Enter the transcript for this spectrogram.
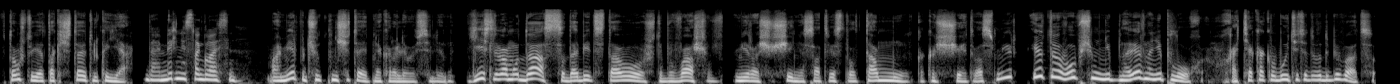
В том, что я так считаю только я. Да, мир не согласен. А мир почему-то не считает меня королевой Вселенной. Если вам удастся добиться того, чтобы ваш мироощущение соответствовало тому, как ощущает вас мир, это, в общем, не, наверное, неплохо. Хотя как вы будете этого добиваться?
